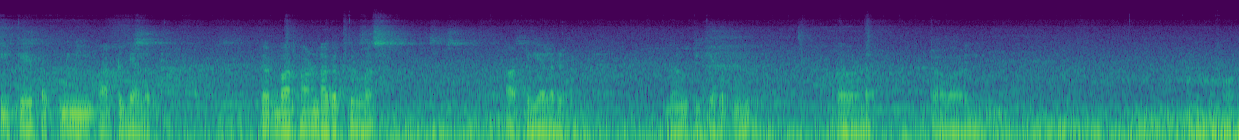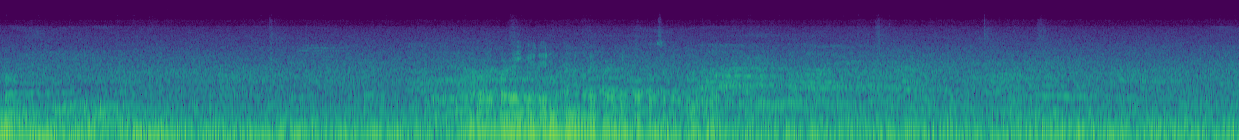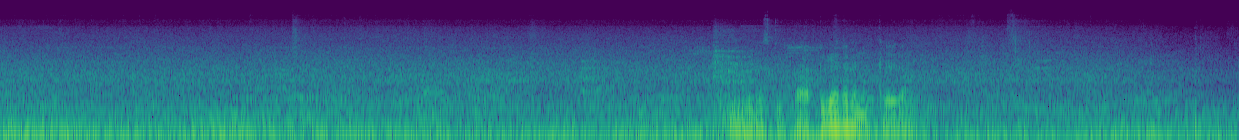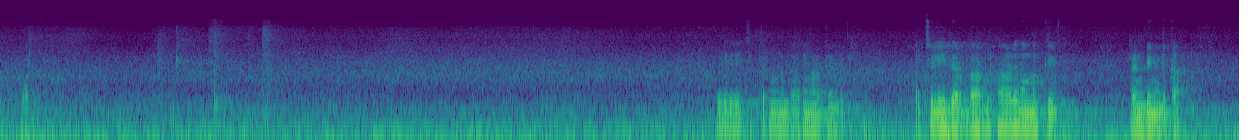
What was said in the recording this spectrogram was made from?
T K Padmini art gallery. Durbar ഹാളിന്റെ അകത്തുള്ള art gallery. ഇതാണ് P K Padmini. അതവരുടെ തറവാട് വീട്. ഫോട്ടോ. കുറേ പഴയ കയറി വരുമ്പോൾ തന്നെ കുറേ പഴയ നമുക്ക് കാണാം ജസ്റ്റ് ആർട്ട് ഗാലറി ഒന്ന് കയറി കാണാം ചിത്രങ്ങളും കാര്യങ്ങളൊക്കെ ഉണ്ട്. ആക്ച്വലി ദർബാർ ഹാൾ നമുക്ക് റെന്റിനെടുക്കാം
